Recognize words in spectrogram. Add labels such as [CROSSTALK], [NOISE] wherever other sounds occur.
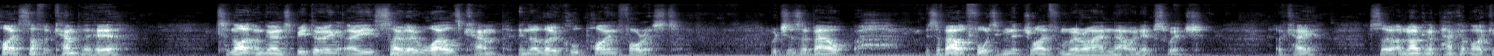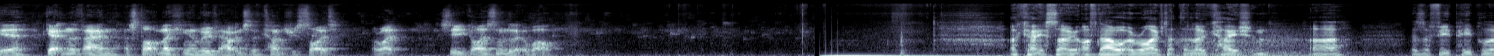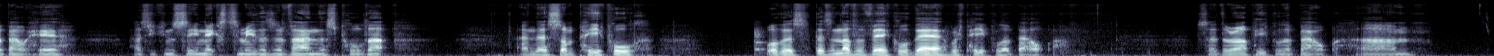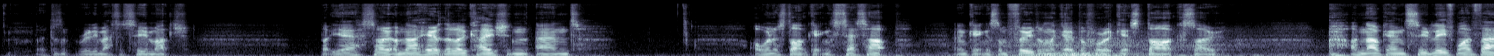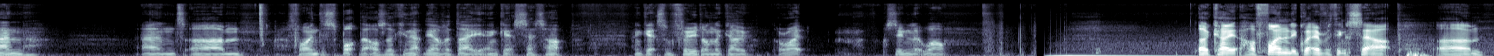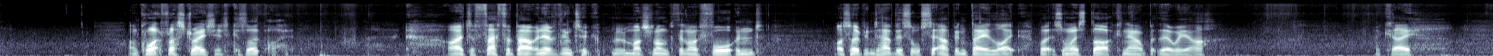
Hi, Suffolk Camper here. Tonight I'm going to be doing a solo wild camp in a local pine forest, which is about it's about a 40 minute drive from where I am now in Ipswich. Okay, so I'm now going to pack up my gear, get in the van, and start making a move out into the countryside. Alright, see you guys in a little while. Okay, so I've now arrived at the location. Uh, there's a few people about here. As you can see next to me there's a van that's pulled up. And there's some people well there's there's another vehicle there with people about. So there are people about, um, but it doesn't really matter too much. But yeah, so I'm now here at the location and I want to start getting set up and getting some food on the go before it gets dark. So I'm now going to leave my van and um, find the spot that I was looking at the other day and get set up and get some food on the go. Alright, I'll see you in a little while. Okay, I've finally got everything set up. Um, I'm quite frustrated because I, I, I had to faff about and everything took much longer than I thought and I was hoping to have this all set up in daylight but it's almost dark now but there we are. Okay,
